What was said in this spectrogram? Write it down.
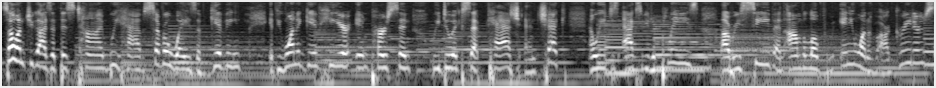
So I want you guys at this time, we have several ways of giving. If you want to give here in person, we do accept cash and check. And we just ask you to please uh, receive an envelope from any one of our greeters.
